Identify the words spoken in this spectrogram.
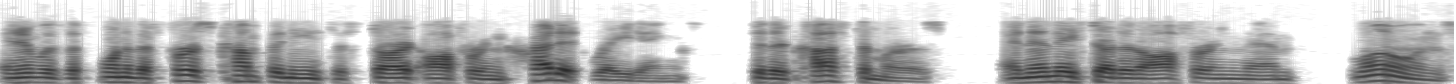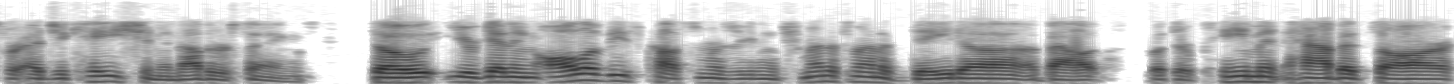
And it was the, one of the first companies to start offering credit ratings to their customers. And then they started offering them loans for education and other things. So you're getting all of these customers, you're getting a tremendous amount of data about what their payment habits are,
